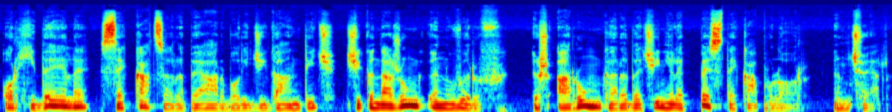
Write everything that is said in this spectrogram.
orhideele se cațără pe arborii gigantici și când ajung în vârf, își aruncă rădăcinile peste capul lor, în cer,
